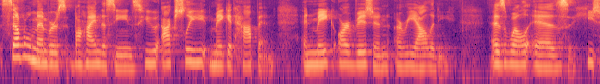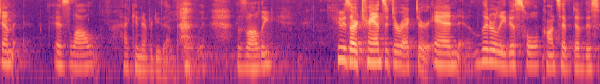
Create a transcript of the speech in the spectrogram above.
several members behind the scenes who actually make it happen and make our vision a reality, as well as Hisham Eslal, I can never do that, Zali, who is our transit director. And literally, this whole concept of this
